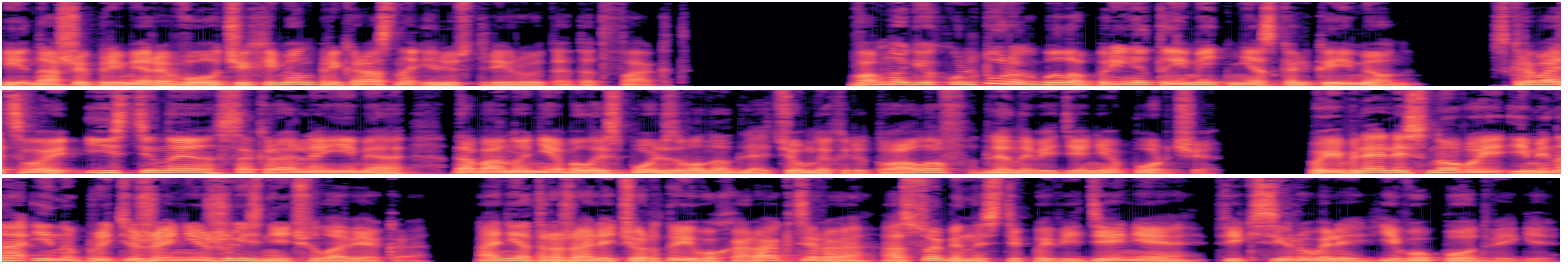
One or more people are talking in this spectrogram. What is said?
и наши примеры волчьих имен прекрасно иллюстрируют этот факт. Во многих культурах было принято иметь несколько имен, скрывать свое истинное, сакральное имя, дабы оно не было использовано для темных ритуалов, для наведения порчи. Появлялись новые имена и на протяжении жизни человека. Они отражали черты его характера, особенности поведения, фиксировали его подвиги.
